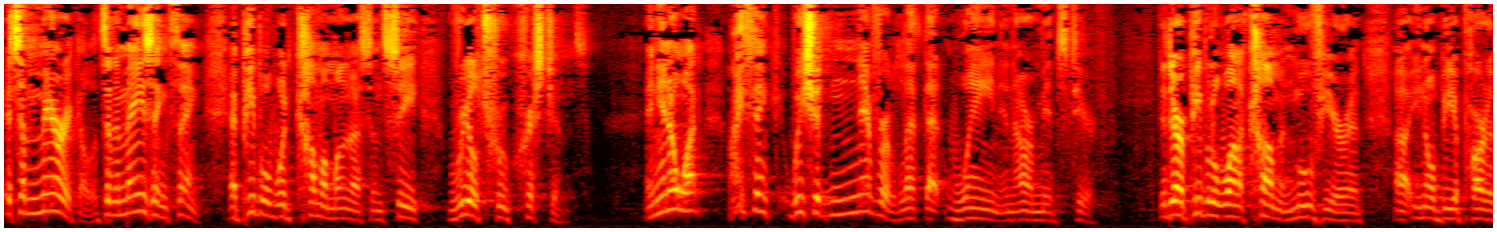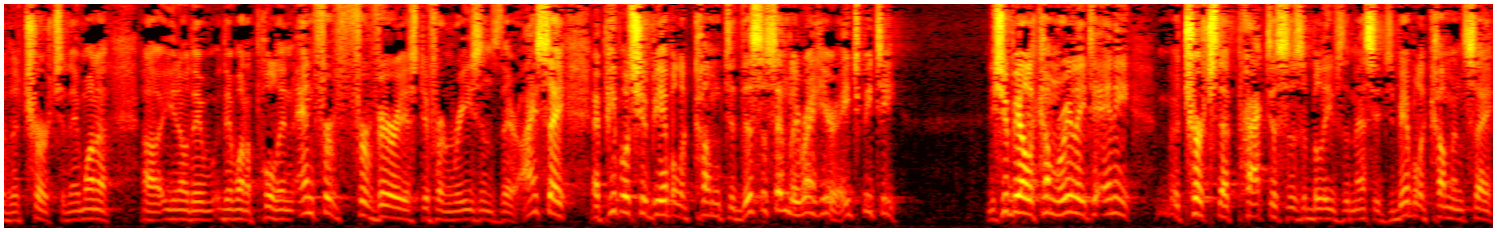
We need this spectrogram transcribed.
It's a miracle. It's an amazing thing that people would come among us and see real, true Christians. And you know what? I think we should never let that wane in our midst here. There are people who want to come and move here and, uh, you know, be a part of the church, and they want to, uh, you know, they, they want to pull in, and for, for various different reasons there. I say uh, people should be able to come to this assembly right here, HBT, you should be able to come really to any church that practices and believes the message. To be able to come and say,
